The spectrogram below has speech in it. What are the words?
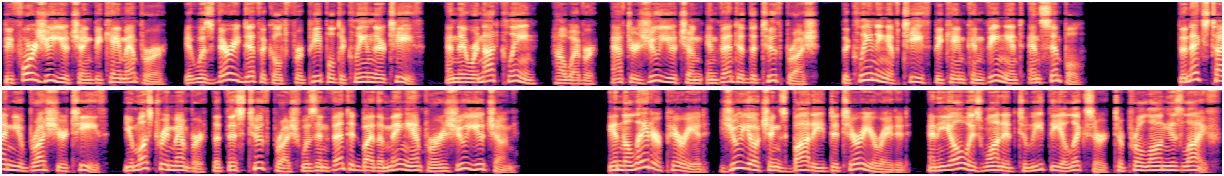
Before Zhu Youcheng became emperor, it was very difficult for people to clean their teeth, and they were not clean, however, after Zhu Youcheng invented the toothbrush, the cleaning of teeth became convenient and simple. The next time you brush your teeth, you must remember that this toothbrush was invented by the Ming Emperor Zhu Youcheng. In the later period, Zhu Youcheng's body deteriorated, and he always wanted to eat the elixir to prolong his life.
